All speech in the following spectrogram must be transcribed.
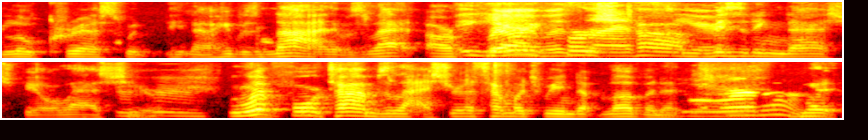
little Chris. When, you know, he was nine. It was la- our Yeah, very it was first time year. visiting Nashville last year. Mhm. We went four times last year. That's how much we end up loving it. right on. But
